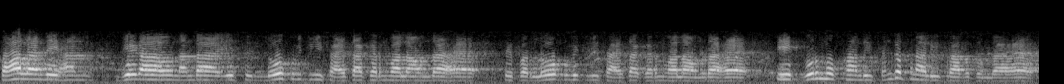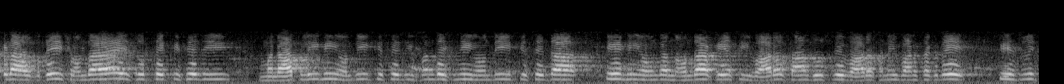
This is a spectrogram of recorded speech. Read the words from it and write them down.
ਪਾ ਲੈਂਦੇ ਹਨ ਜਿਹੜਾ ਉਹਨਾਂ ਦਾ ਇਸ ਲੋਕ ਵਿੱਚ ਵੀ ਸਹਾਇਤਾ ਕਰਨ ਵਾਲਾ ਹੁੰਦਾ ਹੈ ਤੇ ਪਰਲੋਕ ਵਿੱਚ ਵੀ ਸਹਾਇਤਾ ਕਰਨ ਵਾਲਾ ਹੁੰਦਾ ਹੈ ਇਹ ਗੁਰਮੁਖਾਂ ਦੀ ਸੰਗਤ ਨਾਲ ਹੀ ਪ੍ਰਾਪਤ ਹੁੰਦਾ ਹੈ ਜਿਹੜਾ ਉਪਦੇਸ਼ ਹੁੰਦਾ ਹੈ ਇਸ ਉੱਤੇ ਕਿਸੇ ਦੀ ਮਨਾਪਲੀ ਨਹੀਂ ਹੁੰਦੀ ਕਿਸੇ ਦੀ ਬੰਦਿਸ਼ ਨਹੀਂ ਹੁੰਦੀ ਕਿਸੇ ਦਾ ਇਹ ਨਹੀਂ ਹੁੰਦਾ ਹੁੰਦਾ ਕਿ ਅਸੀਂ ਵਾਰਸ ਹਾਂ ਦੂਸਰੇ ਵਾਰਸ ਨਹੀਂ ਬਣ ਸਕਦੇ। ਇਸ ਵਿੱਚ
